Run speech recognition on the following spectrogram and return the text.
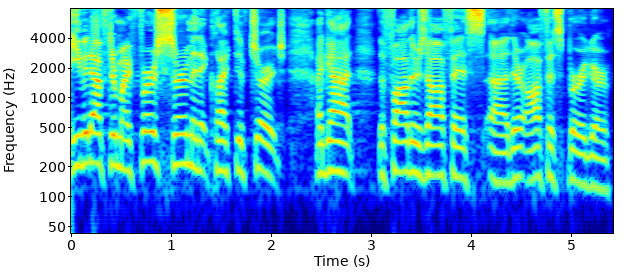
Even after my first sermon at Collective Church, I got the Father's office, uh, their office burger.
